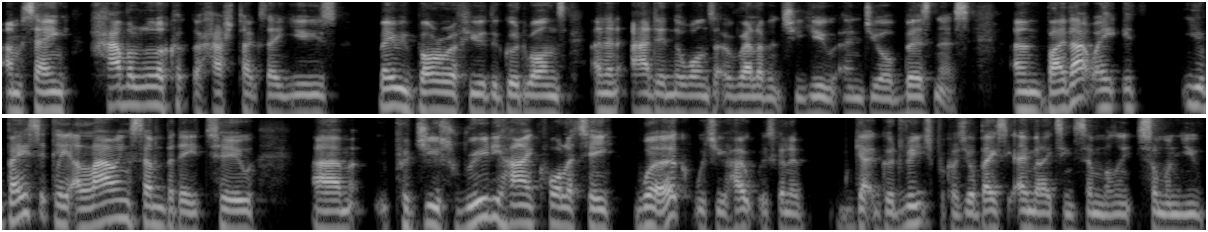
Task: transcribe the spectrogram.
I'm saying have a look at the hashtags they use maybe borrow a few of the good ones and then add in the ones that are relevant to you and your business. And by that way it, you're basically allowing somebody to um, produce really high quality work, which you hope is going to get good reach because you're basically emulating someone someone you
